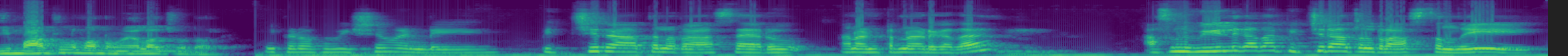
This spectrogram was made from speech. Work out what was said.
ఈ మాటలు మనం ఎలా చూడాలి? ఇక్కడ ఒక విషయం అండి. పిచ్చి రాతలు రాశారు అని అంటున్నాడు కదా. అసలు వీళ్ళు కదా పిచ్చి రాతలు రాస్తుంది.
